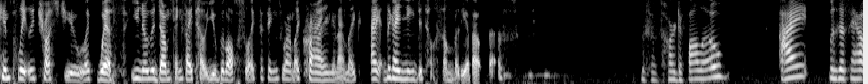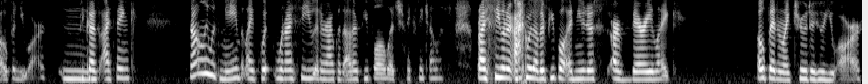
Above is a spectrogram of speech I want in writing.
completely trust you like with you know the dumb things i tell you but also like the things where i'm like crying and i'm like i think i need to tell somebody about this This is hard to follow. I was gonna say how open you are Mm, because I think not only with me, but like wh- when I see you interact with other people, which makes me jealous. But I see you interact with other people, and you just are very like open and like true to who you are,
